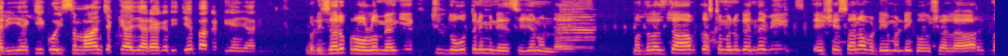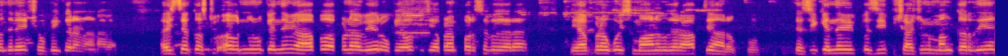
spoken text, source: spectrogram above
ਰਹੀ ਹੈ ਕਿ ਕੋਈ ਸਮਾਨ ਚੱਕਿਆ ਜਾ ਰਿਹਾ, ਕਦੀ ਜੇਬਾਂ ਕੱਟੀਆਂ ਜਾ ਰਹੀਆਂ। ਬੜੀ ਸਰ ਪ੍ਰੋਬਲਮ ਹੈਗੀ ਕਿ ਦੋ ਤਿੰਨ ਮਹੀਨੇ ਸੀਜ਼ਨ ਹੁੰਦਾ ਹੈ। ਮਤਲਬ ਅਸੀਂ ਤਾਂ ਆਪ ਕਸਟਮਰ ਨੂੰ ਕਹਿੰਦੇ ਵੀ ਏਸ਼ੀਆ ਸਾਨਾ ਵੱਡੀ ਮੰਡੀ ਗਊਸ਼ਾਲਾ ਹਰ ਬੰਦੇ ਨੇ ਸ਼ੋਪਿੰਗ ਕਰਨ ਆਣਾ ਹੈ ਅਸੀਂ ਤਾਂ ਕਸਟਮਰ ਨੂੰ ਕਹਿੰਦੇ ਵੀ ਆਪ ਆਪਣਾ ਅਵੇਅਰ ਹੋ ਕੇ ਆਓ ਤੁਸੀਂ ਆਪਣਾ ਪਰਸ ਵਗੈਰਾ ਜਾਂ ਆਪਣਾ ਕੋਈ ਸਮਾਨ ਵਗੈਰਾ ਆਪ ਧਿਆਨ ਰੱਖੋ। ਤੇ ਅਸੀਂ ਕਹਿੰਦੇ ਵੀ ਅਸੀਂ ਪ੍ਰਸ਼ਾਸਨ ਨੂੰ ਮੰਗ ਕਰਦੇ ਹਾਂ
